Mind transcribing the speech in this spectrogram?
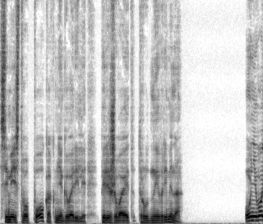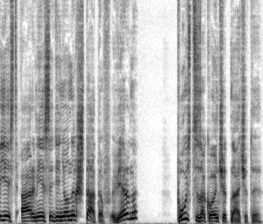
Семейство По, как мне говорили, переживает трудные времена. У него есть армия Соединенных Штатов, верно? Пусть закончит начатое.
